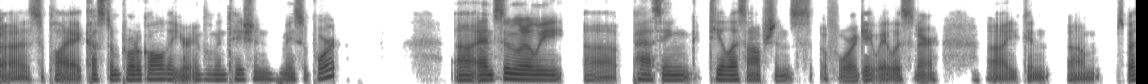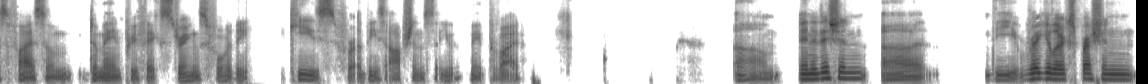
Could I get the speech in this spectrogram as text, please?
uh, supply a custom protocol that your implementation may support. Uh, and similarly, uh, passing TLS options for a gateway listener, uh, you can um, specify some domain prefix strings for the keys for these options that you may provide. Um, in addition, uh, the regular expression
